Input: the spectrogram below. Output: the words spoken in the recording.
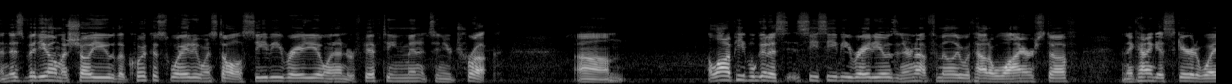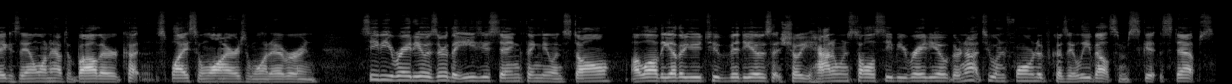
In this video I'm going to show you the quickest way to install a CB radio in under 15 minutes in your truck. Um, a lot of people get a CCB radios and they're not familiar with how to wire stuff. And they kind of get scared away because they don't want to have to bother cutting, splicing wires and whatever. And CB radios, they're the easiest dang thing to install. A lot of the other YouTube videos that show you how to install a CB radio, they're not too informative because they leave out some steps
